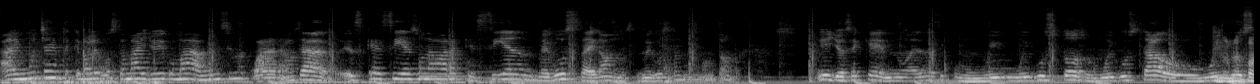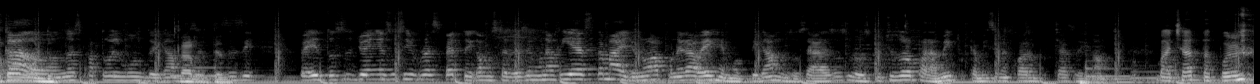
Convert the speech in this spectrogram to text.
hay mucha gente que no le gusta más. Yo digo, ma, a mí sí me cuadra. O sea, es que sí es una vara que sí es- me gusta, digamos, me gusta un montón. Y yo sé que no es así como muy, muy gustoso, muy gustado, muy No, no es para todo el buscado, mundo. no es para todo el mundo, digamos. Claro, entonces sí, pero entonces yo en eso sí respeto, digamos, tal vez en una fiesta, ma, yo no voy a poner a Behemoth, digamos, o sea, eso lo escucho solo para mí, porque a mí sí me cuadra un pichazo, digamos. Bachata, pues.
